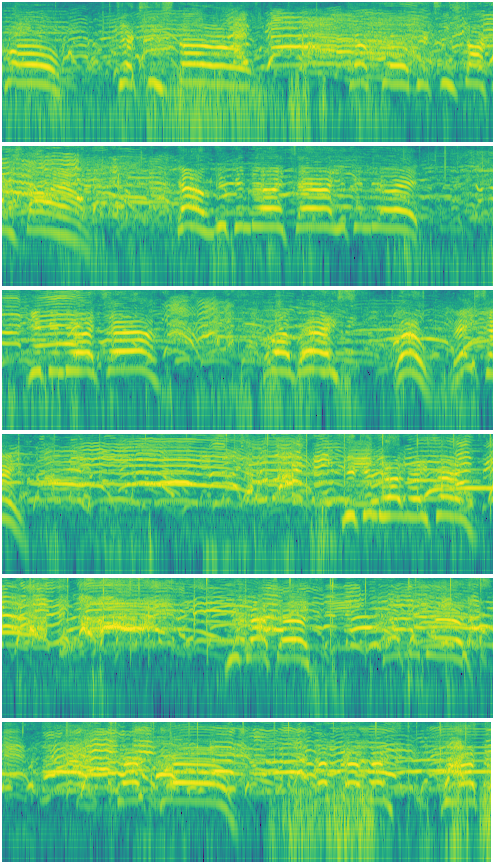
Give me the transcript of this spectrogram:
Crawl! Dixie style! Death Crawl Dixie soccer style! Go! You can do it, Sarah! You can do it! You can do it, Sarah! Come on, Grace! Whoa! Macy! You can do it, Macy! You got this! Look at this! Let's go! Let's go, Mace! We're at the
